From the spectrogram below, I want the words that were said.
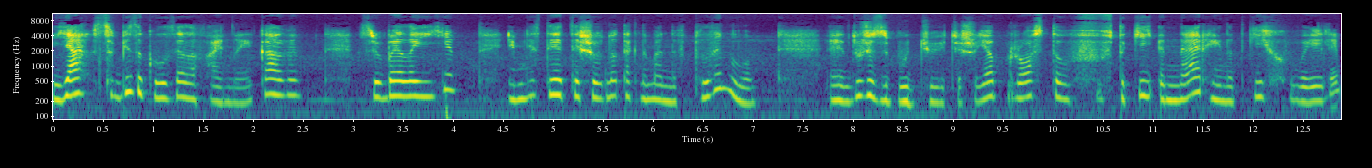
Я собі заколотила файної кави, зробила її, і мені здається, що воно так на мене вплинуло. е, Дуже збуджуюче, що я просто в, в такій енергії, на такій хвилі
